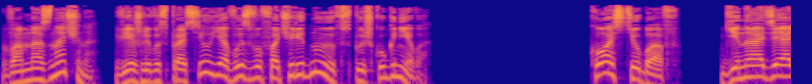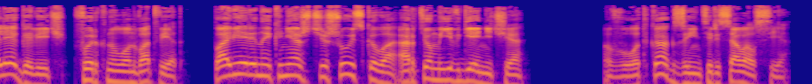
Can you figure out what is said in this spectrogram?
«Вам назначено?» – вежливо спросил я, вызвав очередную вспышку гнева. «Костюбов! Геннадий Олегович!» – фыркнул он в ответ. «Поверенный княж Чешуйского Артема Евгеньевича. Вот как заинтересовался я.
